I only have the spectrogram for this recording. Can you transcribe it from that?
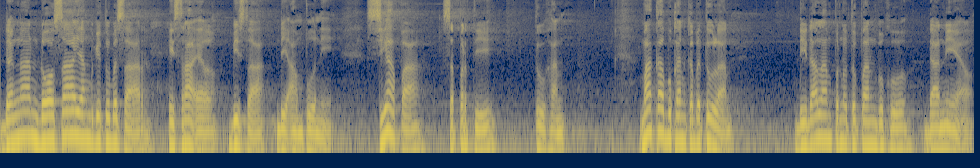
dengan dosa yang begitu besar, Israel bisa diampuni. Siapa seperti Tuhan maka bukan kebetulan di dalam penutupan buku Daniel,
